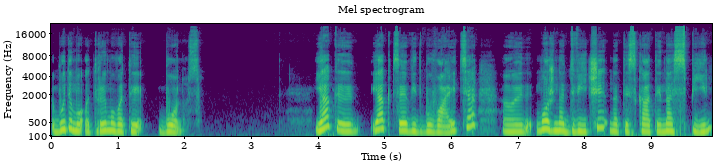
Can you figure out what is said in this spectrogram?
будемо отримувати бонус. Як е, як це відбувається? Можна двічі натискати на спін.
